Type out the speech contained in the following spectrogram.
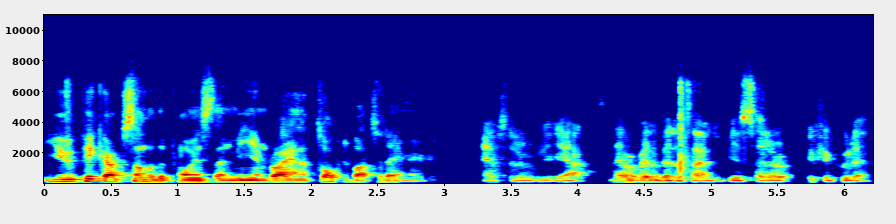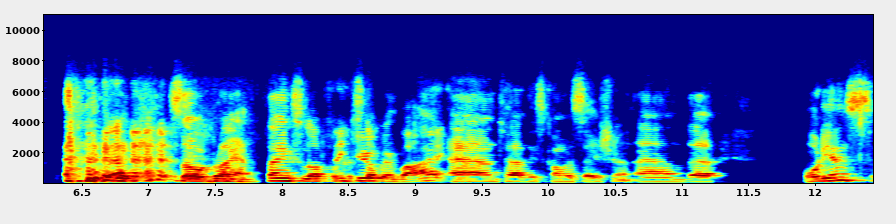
you pick up some of the points that me and Brian have talked about today, maybe. Absolutely. Yeah. It's Never been a better time to be a seller if you're good at it. so Brian, thanks a lot for Thank you. stopping by Thank and to have this conversation. And uh, audience,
